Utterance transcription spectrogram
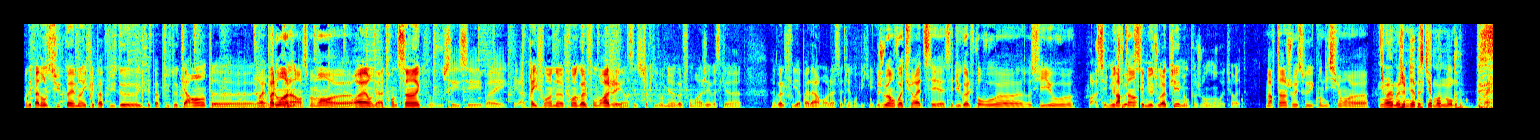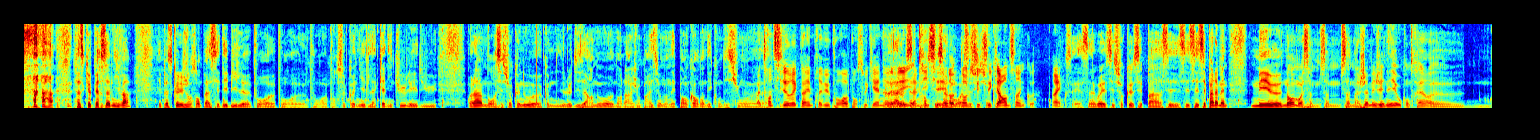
on n'est pas dans le sud quand même, hein. il fait pas plus de, il fait pas plus de 40. Euh, ouais, pas loin là en ce moment. Euh. Ouais, on est à 35. C'est, voilà, Après, il faut un, faut un golf ombragé. Hein. C'est sûr qu'il vaut mieux un golf ombragé parce que un golf où il n'y a pas d'arbres, là, ça devient compliqué. Jouer en voiturette, c'est, du golf pour vous euh, aussi ou bah, c'est mieux, c'est mieux de jouer à pied, mais on peut jouer en voiturette. Martin, jouer sous des conditions. Euh, ouais, moi j'aime bien parce qu'il y a moins de monde. parce que personne n'y va et parce que les gens sont pas assez débiles pour, euh, pour, euh, pour, pour, se cogner de la canicule et du. Voilà, bon, c'est sûr que nous, comme le disait Arnaud, dans la région parisienne, on n'en est pas encore dans des conditions. 36 degrés quand même prévu pour, pour ce week-end. dans, le sud, c'est 45 quoi. Ouais. C'est sûr que c'est pas, c'est pas la même. Mais non, moi ça ça m'a jamais gêné, au contraire.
